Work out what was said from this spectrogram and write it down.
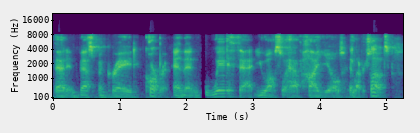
that investment grade corporate. And then with that, you also have high yield and leverage loans.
